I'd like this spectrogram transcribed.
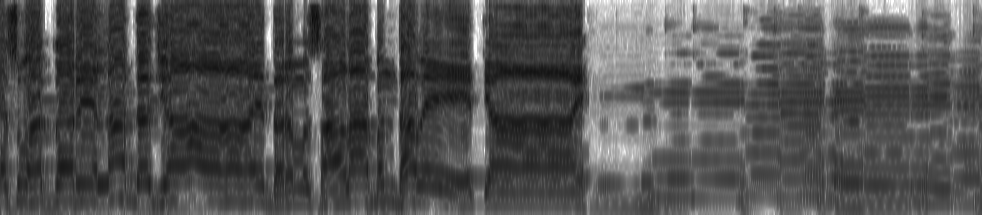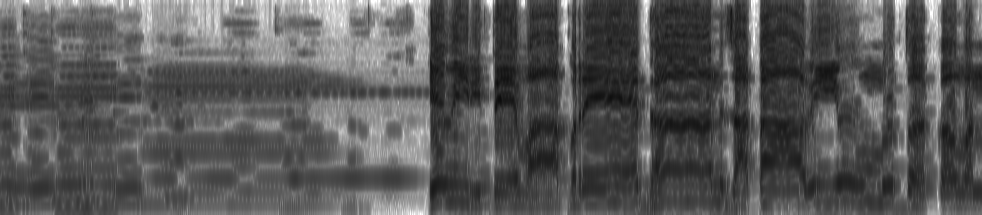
અશ્વ કરે લાદ જ્યાં ધર્મશાળા બંધાવે ત્યાં એવી રીતે વાપરે ધન જાતા આવ્યું મૃત કવન.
